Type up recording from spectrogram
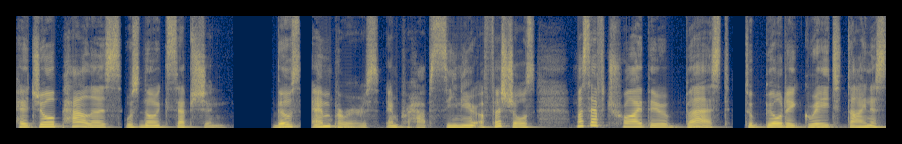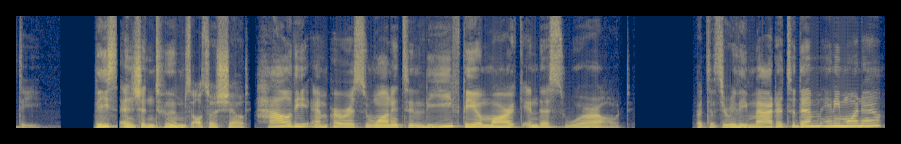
Heijo Palace was no exception. Those emperors and perhaps senior officials must have tried their best to build a great dynasty. These ancient tombs also showed how the emperors wanted to leave their mark in this world. But does it really matter to them anymore now?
